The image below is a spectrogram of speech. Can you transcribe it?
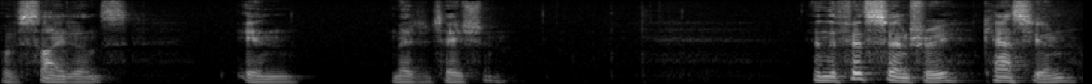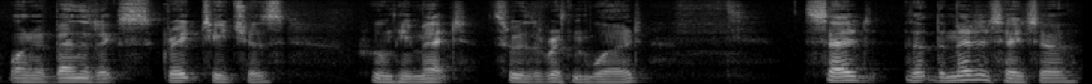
of silence in meditation. In the fifth century, Cassian, one of Benedict's great teachers, whom he met through the written word, said that the meditator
